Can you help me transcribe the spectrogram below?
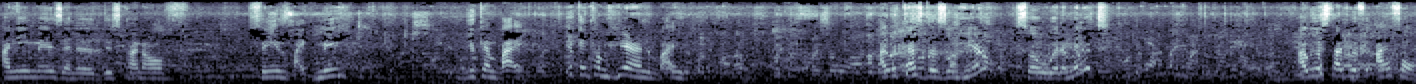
animes and uh, this kind of things like me. You can buy, you can come here and buy. I will test the zoom here. So wait a minute. I will start with the iPhone.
